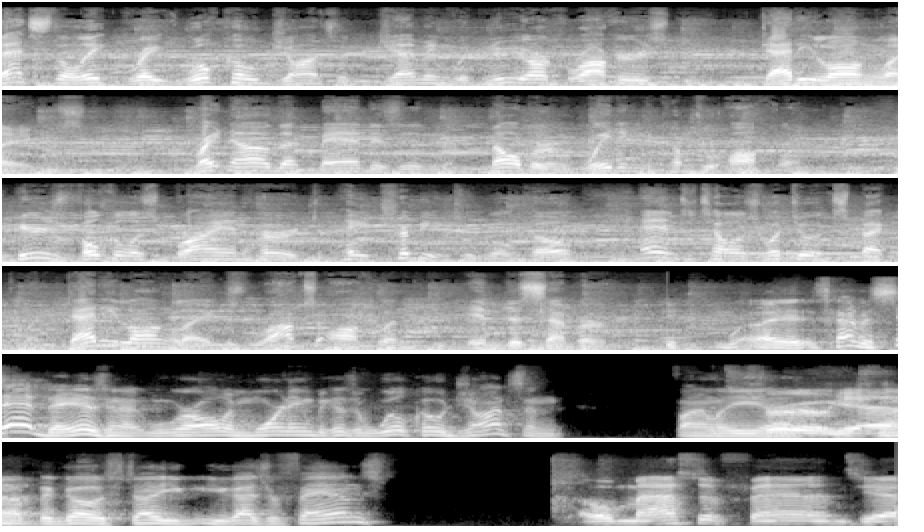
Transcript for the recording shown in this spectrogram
That's the late great Wilko Johnson jamming with New York rockers Daddy Long Legs. Right now, that band is in Melbourne waiting to come to Auckland. Here's vocalist Brian Hurd to pay tribute to Wilko and to tell us what to expect when Daddy Long Legs rocks Auckland in December. It's kind of a sad day, isn't it? We're all in mourning because of Wilko Johnson finally True, uh, yeah. up the ghost. Huh? You, you guys are fans? Oh, massive fans. Yeah.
